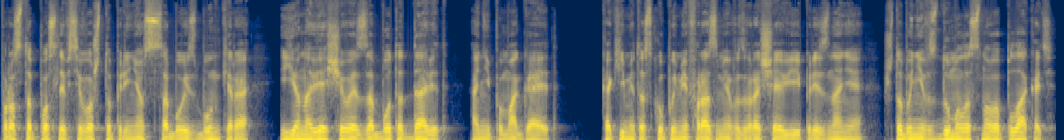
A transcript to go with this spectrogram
Просто после всего, что принес с собой из бункера, ее навязчивая забота давит, а не помогает. Какими-то скупыми фразами возвращаю ей признание, чтобы не вздумала снова плакать.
